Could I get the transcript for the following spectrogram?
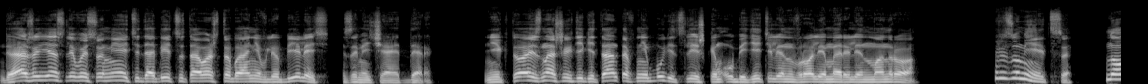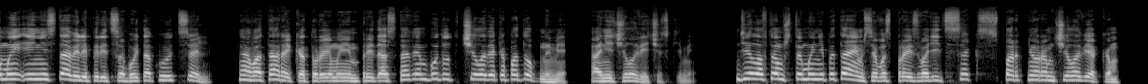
«Даже если вы сумеете добиться того, чтобы они влюбились», — замечает Дерек, «никто из наших дигитантов не будет слишком убедителен в роли Мэрилин Монро». «Разумеется. Но мы и не ставили перед собой такую цель. Аватары, которые мы им предоставим, будут человекоподобными, а не человеческими. Дело в том, что мы не пытаемся воспроизводить секс с партнером-человеком,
